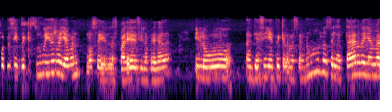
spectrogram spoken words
por decir, de que estos güeyes rayaban, no sé, las paredes y la fregada, y luego al día siguiente que la maestra, no, los de la tarde ya me,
